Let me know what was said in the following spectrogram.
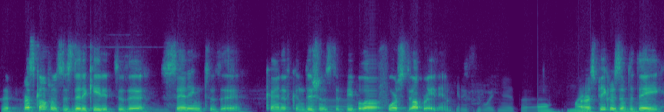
The press conference is dedicated to the setting, to the kind of conditions that people are forced to operate in. Our speakers of the day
